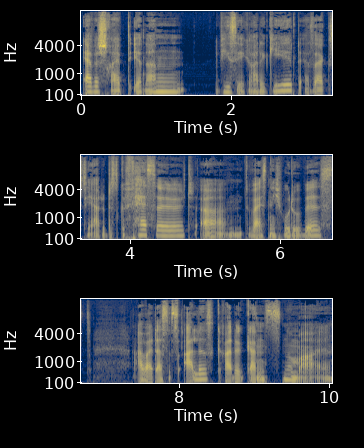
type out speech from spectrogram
Er beschreibt ihr dann wie es ihr gerade geht. Er sagt, ja, du bist gefesselt, ähm, du weißt nicht, wo du bist. aber das ist alles gerade ganz normal.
